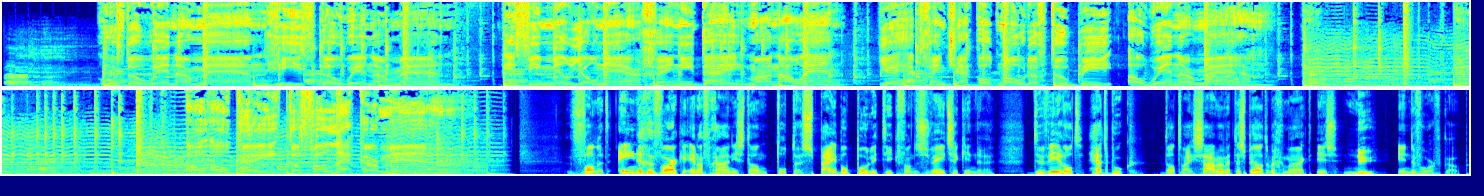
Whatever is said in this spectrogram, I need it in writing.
Who's the winner man? He's the winner man. Is hij miljonair? Geen idee, maar nou en. Je hebt geen jackpot nodig to be a winner man. Oh oké, dat is wel lekker man. Van het enige varken in Afghanistan tot de spijbelpolitiek van Zweedse kinderen. De wereld, het boek dat wij samen met de Speld hebben gemaakt, is nu in de voorverkoop.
